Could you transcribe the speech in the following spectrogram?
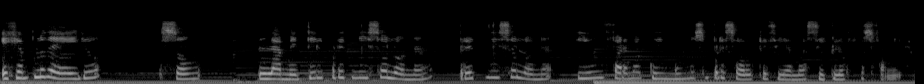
Ejemplo de ello son la metilprednisolona, prednisolona y un fármaco inmunosupresor que se llama ciclofosfamida.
